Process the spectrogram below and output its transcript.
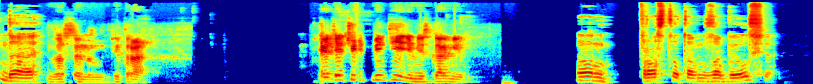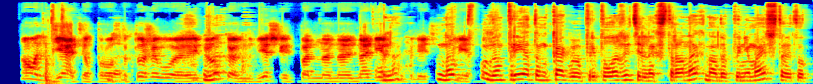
да. за сыном Петра. Хотя чуть медведем не скормил. Он просто там забылся. Ну, он дятел просто. Да. Кто же его ребенка но, вешает под, на, на, на ветку, блядь, но, но при этом, как бы при положительных сторонах, надо понимать, что это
